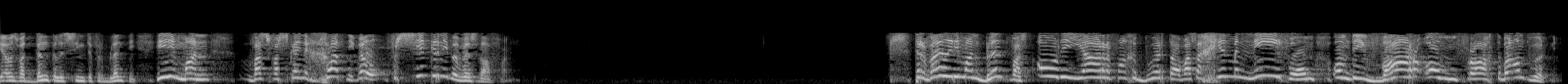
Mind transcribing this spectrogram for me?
Die ouens wat dink hulle sien te verblind nie. Hierdie man was waarskynlik glad nie, wel, verseker nie bewus daarvan nie. Terwyl hierdie man blind was al die jare van geboorte was daar geen manier vir hom om die waarom vraag te beantwoord nie.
